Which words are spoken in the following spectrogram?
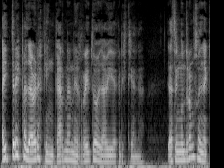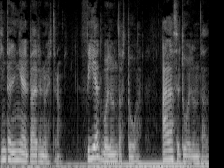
Hay tres palabras que encarnan el reto de la vida cristiana. Las encontramos en la quinta línea del Padre Nuestro. Fiat voluntas tua. Hágase tu voluntad.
